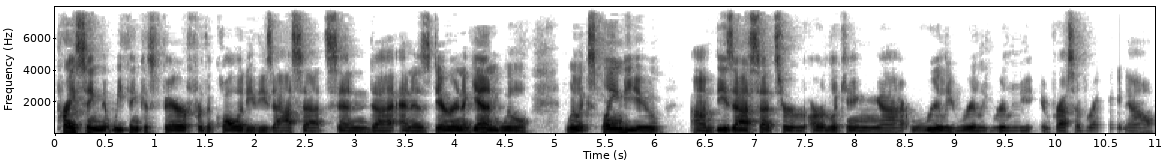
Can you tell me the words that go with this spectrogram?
pricing that we think is fair for the quality of these assets. And uh, and as Darin again will will explain to you, um, these assets are are looking uh, really really really impressive right now.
